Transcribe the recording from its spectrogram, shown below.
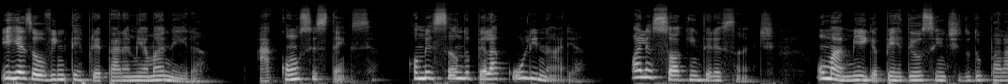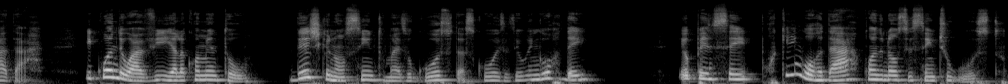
E resolvi interpretar a minha maneira, a consistência, começando pela culinária. Olha só que interessante. Uma amiga perdeu o sentido do paladar e quando eu a vi, ela comentou: Desde que eu não sinto mais o gosto das coisas, eu engordei. Eu pensei: por que engordar quando não se sente o gosto?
